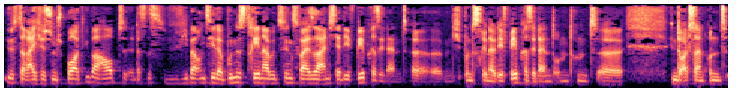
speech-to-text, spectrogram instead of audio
österreichischen Sport überhaupt. Das ist wie bei uns hier der Bundestrainer beziehungsweise eigentlich der DFB-Präsident, äh, nicht Bundestrainer, DFB-Präsident und und äh, in Deutschland und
